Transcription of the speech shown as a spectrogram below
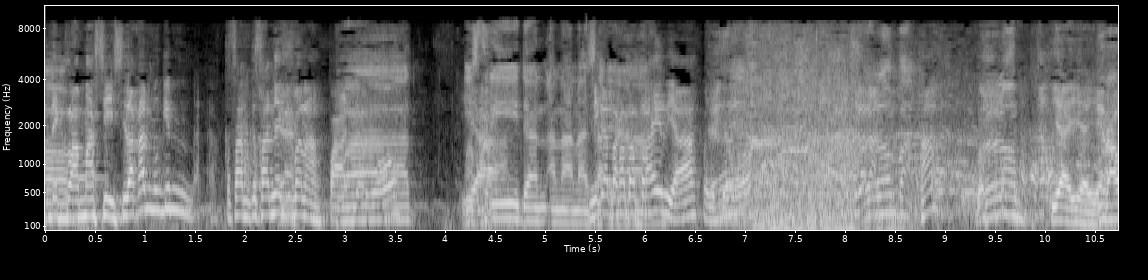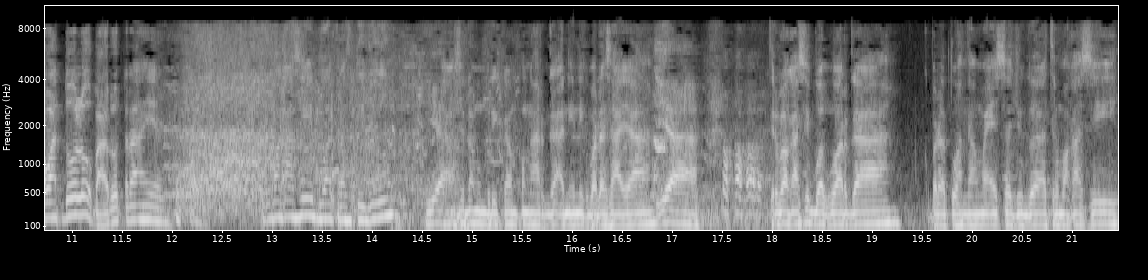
Oh. deklamasi. Silakan mungkin kesan-kesannya Ya. gimana Pak Jarwo? Buat istri dan anak-anak Ini saya. kata-kata terakhir ya Pak Jarwo. Belum, Pak. Hah? Belum. Ya ya ya. Dirawat dulu baru terakhir. Terima kasih buat Trans 7 Ya. yang sudah memberikan penghargaan ini kepada saya. Ya. Terima kasih buat keluarga, kepada Tuhan Yang Maha Esa juga. Terima kasih.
